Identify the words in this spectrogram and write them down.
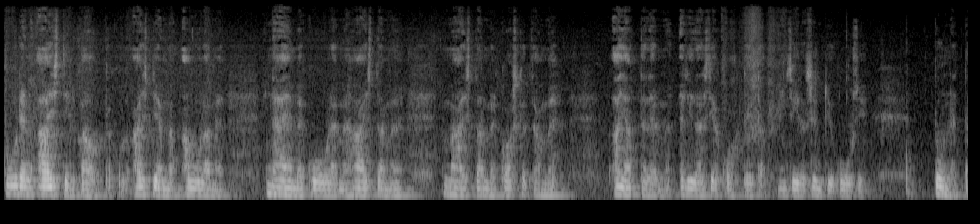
kuuden aistin kautta, kun aistien avulla me näemme, kuulemme, haistamme, maistamme, kosketamme, ajattelemme erilaisia kohteita, niin siitä syntyy kuusi tunnetta.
